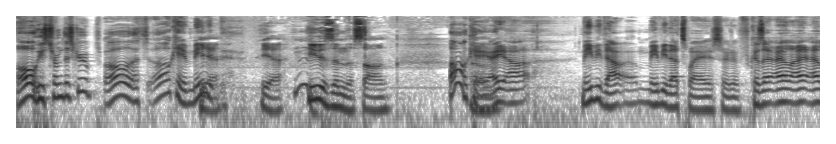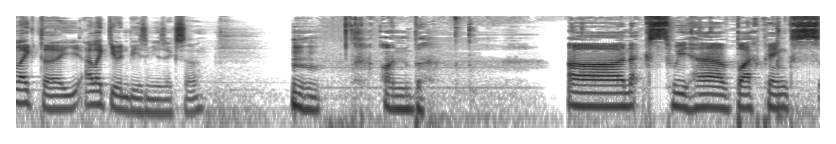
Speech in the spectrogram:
oh, he's from this group. Oh, that's okay. Maybe. Yeah, yeah, he was in the song. Oh, okay. I uh, maybe that maybe that's why I sort of because I, I I like the I like UNB's music. So UNB. Uh, next we have Blackpink's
